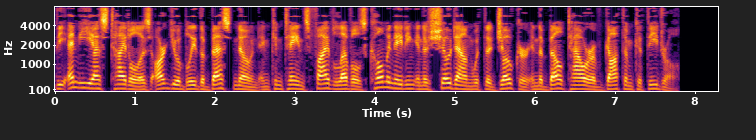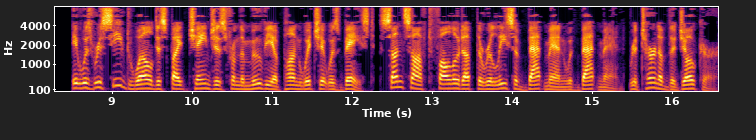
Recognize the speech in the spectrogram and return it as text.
The NES title is arguably the best known and contains five levels culminating in a showdown with the Joker in the bell tower of Gotham Cathedral. It was received well despite changes from the movie upon which it was based. Sunsoft followed up the release of Batman with Batman: Return of the Joker.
